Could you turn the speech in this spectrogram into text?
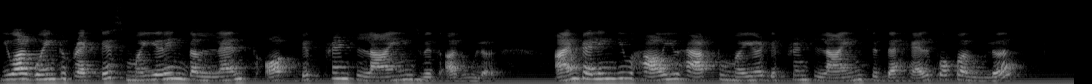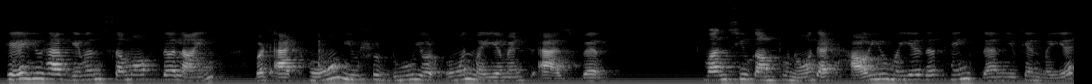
You are going to practice measuring the length of different lines with a ruler. I am telling you how you have to measure different lines with the help of a ruler. Here you have given some of the lines but at home you should do your own measurements as well. once you come to know that how you measure the things then you can measure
